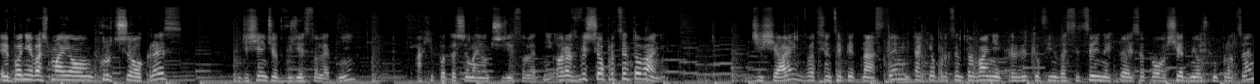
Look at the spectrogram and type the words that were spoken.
y, ponieważ mają krótszy okres 10-20-letni, a hipoteczne mają 30-letni oraz wyższe oprocentowanie. Dzisiaj, w 2015, takie oprocentowanie kredytów inwestycyjnych to jest około 7-8%,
